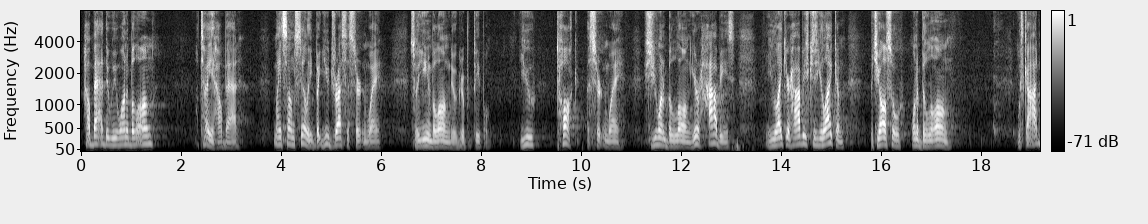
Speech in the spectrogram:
How bad do we want to belong? I'll tell you how bad. It might sound silly, but you dress a certain way so that you can belong to a group of people. You talk a certain way because you want to belong. Your hobbies, you like your hobbies because you like them, but you also want to belong with God.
